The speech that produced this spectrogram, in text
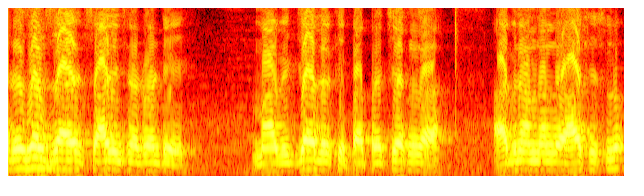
రిజల్ట్ సాధించినటువంటి మా విద్యార్థులకి ప్రత్యేకంగా అభినందనలు ఆశీస్సులు.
